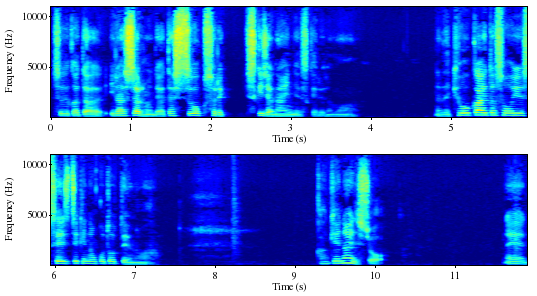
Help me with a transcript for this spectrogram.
そういう方いらっしゃるので、私すごくそれ好きじゃないんですけれども、なので、教会とそういう政治的なことっていうのは、関係ないでしょう。えー、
